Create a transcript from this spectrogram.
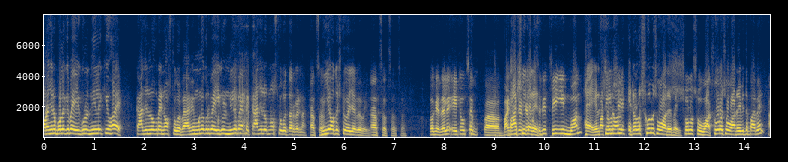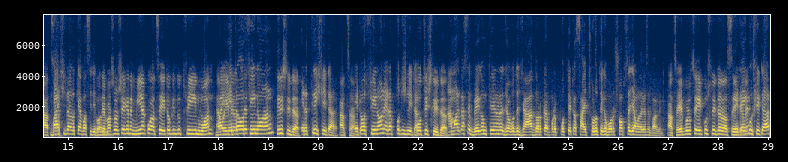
অনেকজনে বলে কি ভাই এগুলো নিলে কি হয়? কাজের লোক ভাই নষ্ট করবে। আমি মনে করি ভাই এগুলো নিলে ভাই আপনি কাজের লোক নষ্ট করতে পারবে না। আচ্ছা। নিজে অতিষ্ঠ হয়ে যাবে ভাই। আচ্ছা আচ্ছা আচ্ছা। ওকে তাহলে এটা হচ্ছে 22 লিটার লিটারের। ক্যাপাসিটি থ্রি ইন ওয়ান হ্যাঁ এর থ্রি নন পাশাপাশি- এটা হলো ষোলোশো ওয়ার্ডের ভাই। ষোলোশো ওয়াট। ষোলোশো ওয়ার্ডের ভিতরে পাবেন আচ্ছা। বাইশ লিটার ক্যাপাসিটি ওকে পাশাপাশি এখানে মিয়াকো আছে এটাও কিন্তু থ্রি ইন ওয়ান ভাই এটাও থ্রি নন তিরিশ লিটার। এটা ত্রিশ লিটার। আচ্ছা। এটাও থ্রি নন এটা পঁচিশ লিটার। পঁচিশ লিটার। আমার কাছে বেগম ক্লিনারের জগতে যা দরকার পড়ে প্রত্যেকটা সাইজ ছোট থেকে বড় সব সাইজ আমাদের কাছে পাবেন। আচ্ছা এরপর হচ্ছে একুশ লিটার আছে এটা এখানে। একুশ লিটার।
